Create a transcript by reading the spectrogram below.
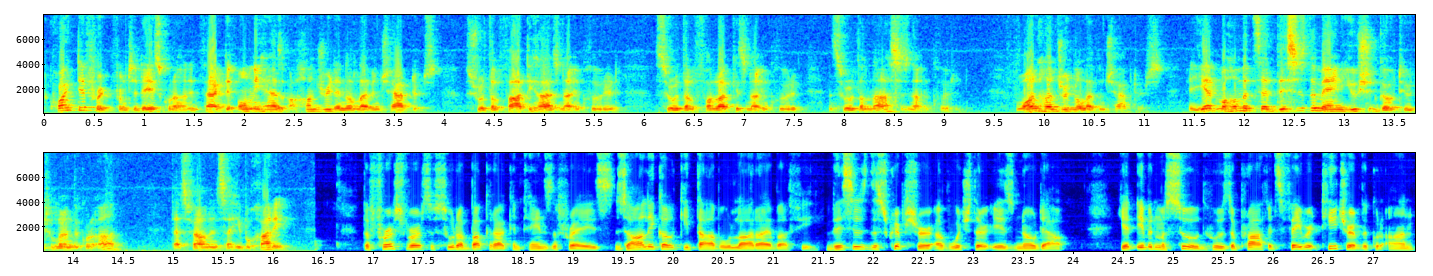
quite different from today's Quran. In fact, it only has 111 chapters. Surah Al-Fatiha is not included, Surat al-Falaq is not included, and Surat al-Nas is not included. 111 chapters. And yet Muhammad said, this is the man you should go to to learn the Quran. That's found in Sahih Bukhari. The first verse of Surah Baqarah contains the phrase, Zalik al-Kitabu la raiba fi. This is the scripture of which there is no doubt. Yet Ibn Masud, who is the Prophet's favorite teacher of the Quran,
